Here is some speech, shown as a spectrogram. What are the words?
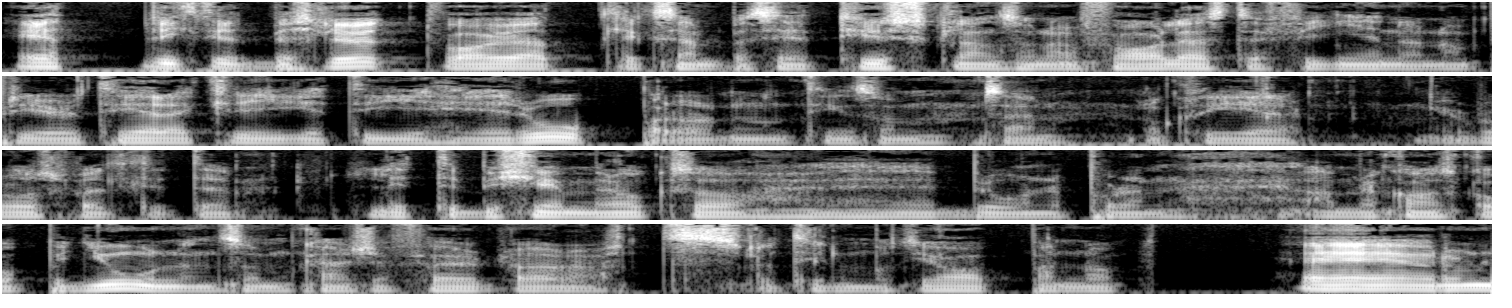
ett viktigt beslut var ju att till exempel se Tyskland som den farligaste fienden och prioritera kriget i Europa. Då, någonting som sen också ger Roosevelt lite, lite bekymmer också eh, beroende på den amerikanska opinionen som kanske föredrar att slå till mot Japan. Eh, och, Eh, de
